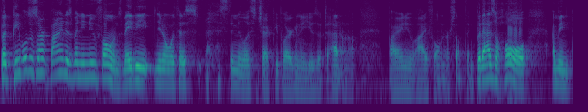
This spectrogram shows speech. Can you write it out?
but people just aren't buying as many new phones. Maybe you know, with this stimulus check, people are going to use it to I don't know, buy a new iPhone or something. But as a whole, I mean,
